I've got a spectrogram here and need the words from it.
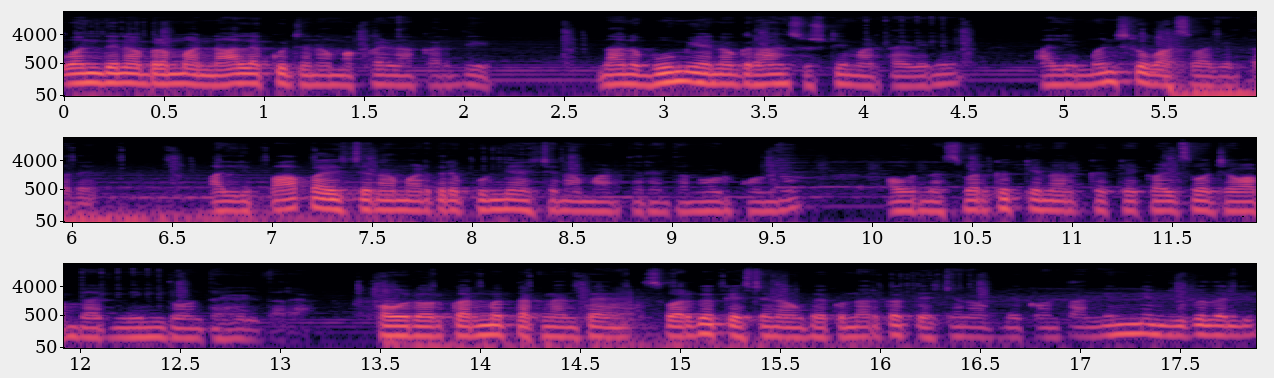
ಒಂದಿನ ಬ್ರಹ್ಮ ನಾಲ್ಕು ಜನ ಮಕ್ಕಳನ್ನ ಕರೆದಿ, ನಾನು ಭೂಮಿಯನ್ನು ಗ್ರಹಣ ಸೃಷ್ಟಿ ಮಾಡ್ತಾ ಇದ್ದೀನಿ. ಅಲ್ಲಿ ಮನುಷ್ಯರು ವಾಸವಾಗಿರ್ತಾರೆ. ಅಲ್ಲಿ ಪಾಪ ಎಷ್ಟು ಜನ ಮಾಡ್ತಾರೆ, ಪುಣ್ಯ ಎಷ್ಟು ಜನ ಮಾಡ್ತಾರೆ ಅಂತ ನೋಡಿಕೊಂಡು ಅವ್ರನ್ನ ಸ್ವರ್ಗಕ್ಕೆ ನರಕಕ್ಕೆ ಕಳಿಸೋ ಜವಾಬ್ದಾರಿ ನಿಮ್ಮದು ಅಂತ ಹೇಳ್ತಾರೆ. ಅವ್ರವ್ರ ಕರ್ಮದ ತಕ್ಕಂತೆ ಸ್ವರ್ಗಕ್ಕೆ ಎಷ್ಟು ಜನ ಹೋಗಬೇಕು, ನರ್ಕಕ್ಕೆ ಎಷ್ಟು ಜನ ಹೋಗಬೇಕು ಅಂತ ನಿಮ್ಮ ನಿಮ್ಮ ಯುಗದಲ್ಲಿ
